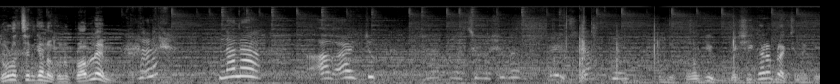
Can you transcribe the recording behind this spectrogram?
দৌড়াচ্ছেন কেন? কোনো প্রবলেম হ্যাঁ? না না আমার একটু তোমার কি বেশি খারাপ লাগছে নাকি?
